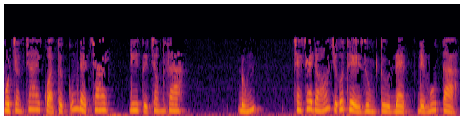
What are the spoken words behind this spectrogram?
một chàng trai quả thực cũng đẹp trai, đi từ trong ra. Đúng, chàng trai đó chỉ có thể dùng từ đẹp để mô tả.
